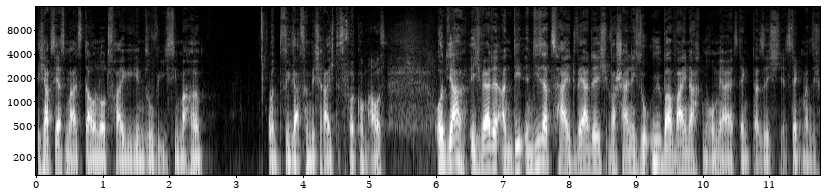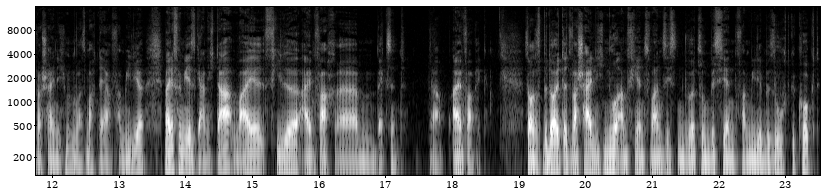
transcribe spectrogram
Ich habe sie erstmal als Download freigegeben, so wie ich sie mache. Und wie gesagt, für mich reicht es vollkommen aus. Und ja, ich werde an die, in dieser Zeit werde ich wahrscheinlich so über Weihnachten rum, ja, jetzt denkt er sich, jetzt denkt man sich wahrscheinlich, hm, was macht der Familie? Meine Familie ist gar nicht da, weil viele einfach ähm, weg sind. Ja, einfach weg. So, das bedeutet wahrscheinlich nur am 24. wird so ein bisschen Familie besucht, geguckt,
